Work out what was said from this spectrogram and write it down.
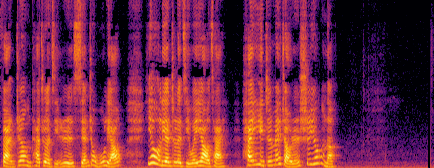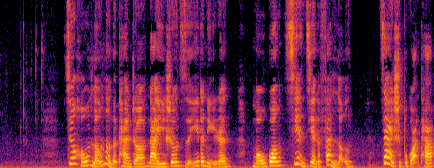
反正他这几日闲着无聊，又炼制了几味药材，还一直没找人试用呢。惊鸿冷冷地看着那一身紫衣的女人，眸光渐渐的泛冷，再是不管她，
